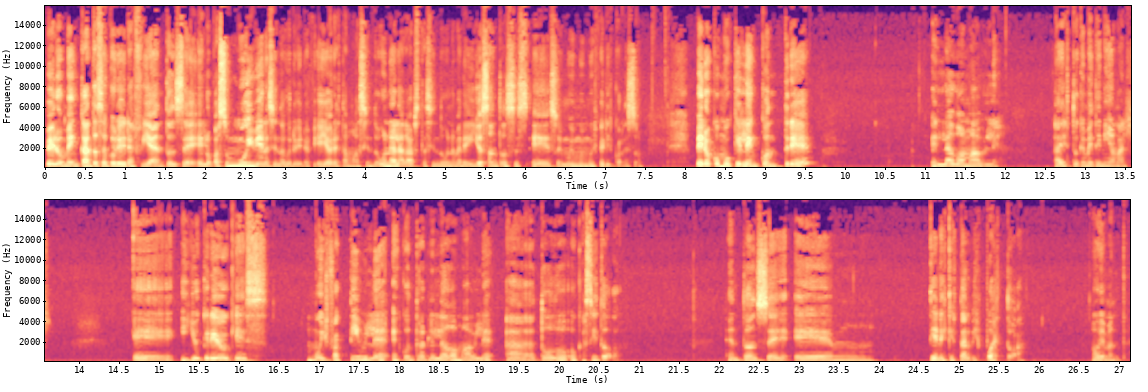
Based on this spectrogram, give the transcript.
pero me encanta hacer coreografía, entonces eh, lo paso muy bien haciendo coreografía y ahora estamos haciendo una, la GAP está haciendo una maravillosa, entonces eh, soy muy, muy, muy feliz con eso. Pero como que le encontré el lado amable a esto que me tenía mal. Eh, y yo creo que es muy factible encontrarle el lado amable a todo o casi todo. Entonces, em, tienes que estar dispuesto a, obviamente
